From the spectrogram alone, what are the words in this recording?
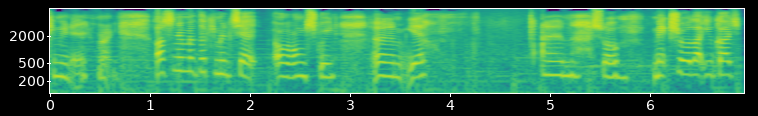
Community, right? That's the name of the community on screen. Um, yeah. Um, so make sure that you guys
